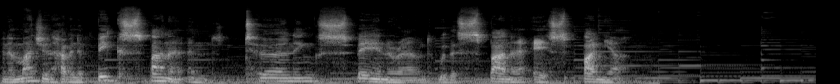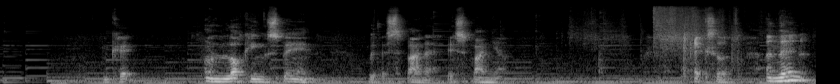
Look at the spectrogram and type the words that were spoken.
and imagine having a big spanner and turning Spain around with a spanner España. Okay, unlocking Spain with a spanner España. Excellent. And then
